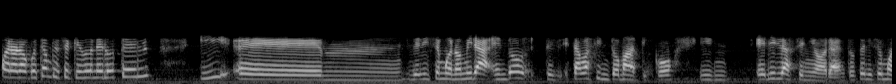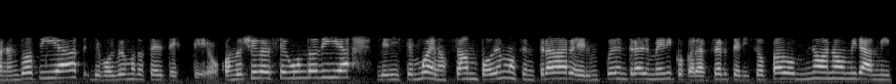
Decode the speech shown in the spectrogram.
Bueno, la cuestión que se quedó en el hotel y eh, le dicen, bueno, mira, en dos, estaba sintomático y él y la señora. Entonces le dicen, bueno, en dos días le volvemos a hacer el testeo. Cuando llega el segundo día, le dicen, bueno, Sam, ¿podemos entrar? ¿Puede entrar el médico para hacerte el hisopado? No, no, mira, mi,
